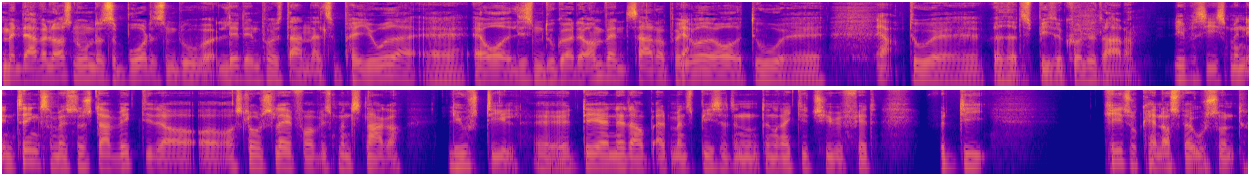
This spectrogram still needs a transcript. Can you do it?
Men der er vel også nogen, der så bruger det, som du var lidt inde på i starten, altså perioder af, af året. Ligesom du gør det omvendt, så er der perioder ja. af året, du, øh, ja. du øh, hvad hedder det, spiser kulhydrater. Lige præcis. Men en ting, som jeg synes, der er vigtigt at, at, at slå et slag for, hvis man snakker livsstil, øh, det er netop, at man spiser den, den rigtige type fedt. Fordi keto kan også være usundt.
